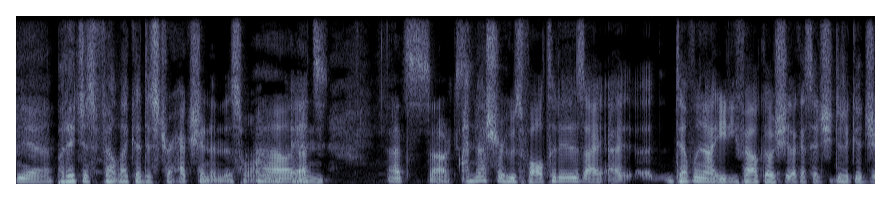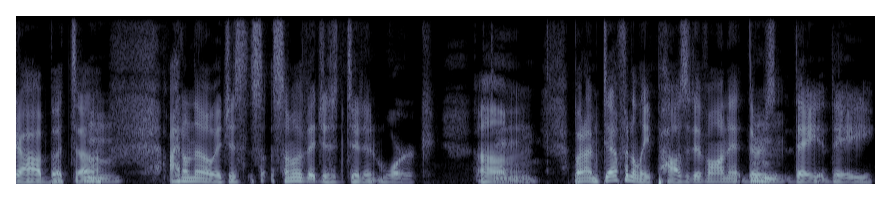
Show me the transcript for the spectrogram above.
Yeah. but it just felt like a distraction in this one. Oh, and that's that sucks. I'm not sure whose fault it is. I, I definitely not Edie Falco. She, like I said, she did a good job, but uh, Mhm. I don't know. It just some of it just didn't work. Um, but I'm definitely positive on it. There's Mhm. they they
